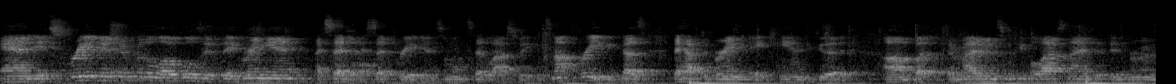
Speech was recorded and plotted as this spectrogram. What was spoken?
And it's free admission for the locals if they bring in, I said it, I said free again. Someone said last week. It's not free because they have to bring a canned good. Um, but there might have been some people last night that didn't remember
